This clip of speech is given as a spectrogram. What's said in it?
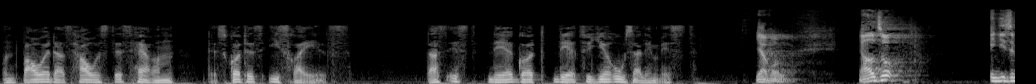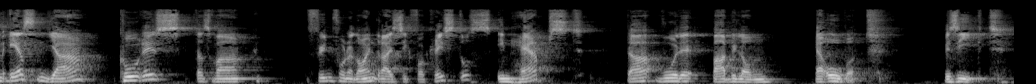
und baue das Haus des Herrn, des Gottes Israels. Das ist der Gott, der zu Jerusalem ist. Jawohl. Also, in diesem ersten Jahr, Chores, das war 539 vor Christus, im Herbst, da wurde Babylon erobert, besiegt.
